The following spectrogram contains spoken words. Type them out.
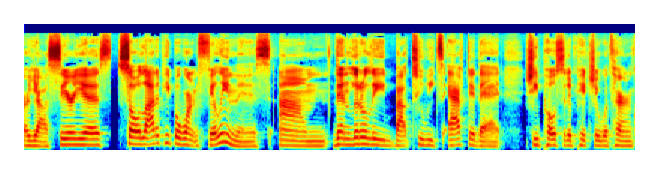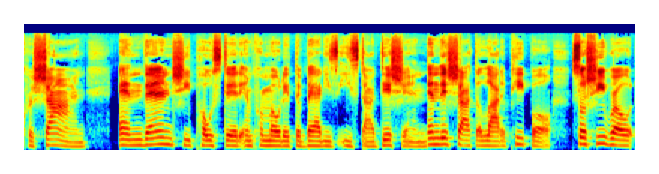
Are y'all serious? So a lot of people weren't feeling this. Um, then, literally about two weeks after that, she posted a picture with her and Chrisean. and then she posted and promoted the Baddies East audition. And this shocked a lot of people. So she wrote,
